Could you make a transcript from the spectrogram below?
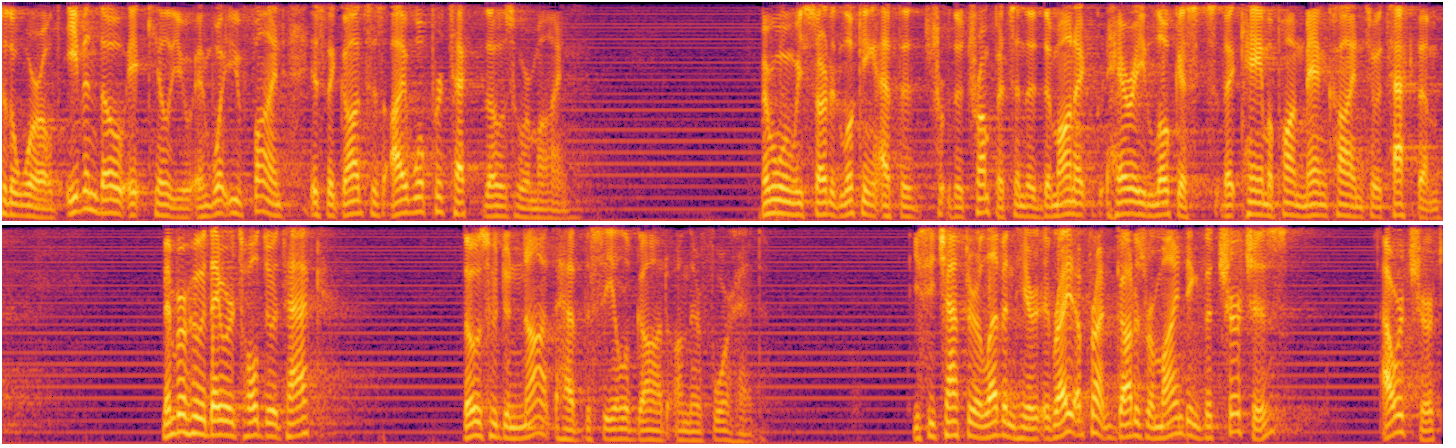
to the world, even though it kill you. And what you find is that God says, I will protect those who are mine. Remember when we started looking at the, tr- the trumpets and the demonic hairy locusts that came upon mankind to attack them? Remember who they were told to attack? Those who do not have the seal of God on their forehead. You see chapter 11 here, right up front, God is reminding the churches, our church,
